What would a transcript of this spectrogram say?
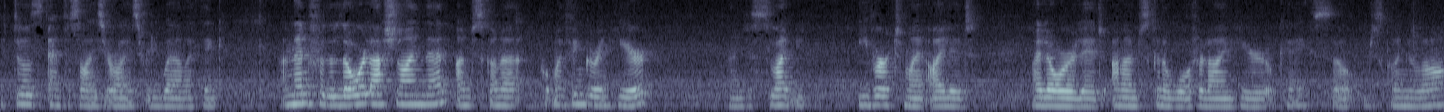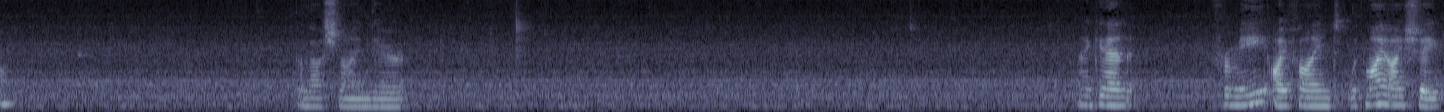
it does emphasise your eyes really well, I think. And then for the lower lash line then, I'm just going to put my finger in here and just slightly evert my eyelid, my lower lid, and I'm just going to waterline here, okay? So I'm just going along the lash line there. And again, for me, I find with my eye shape,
